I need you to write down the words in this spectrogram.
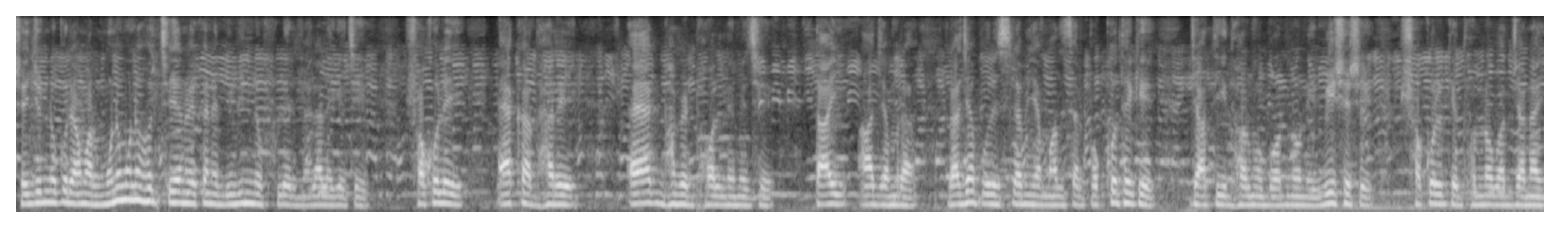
সেই জন্য করে আমার মনে মনে হচ্ছে যেন এখানে বিভিন্ন ফুলের মেলা লেগেছে। সকলে একাধারে একভাবে ঢল নেমেছে। তাই আজ আমরা রাজাপুর ইসলামিয়া মাদ্রাসার পক্ষ থেকে জাতি, ধর্ম, বর্ণ নির্বিশেষে সকলকে ধন্যবাদ জানাই,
